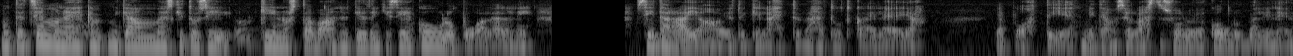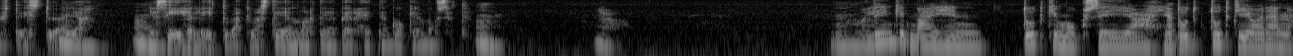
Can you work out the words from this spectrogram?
Mutta semmoinen ehkä, mikä on myöskin tosi kiinnostavaa nyt jotenkin siihen koulupuolella, niin sitä rajaa on jotenkin lähdetty vähän tutkailemaan ja, ja pohtii, että mitä on se lastensuojelu ja koulun välinen yhteistyö mm. ja, mm. ja siihen liittyvät lasten ja nuorten ja perheiden kokemukset. Mm. Joo. Mm, linkit näihin tutkimuksiin ja, ja tut, tutkijoiden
